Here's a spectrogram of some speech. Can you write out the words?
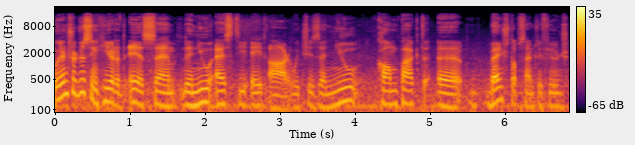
we're introducing here at ASM the new ST8R, which is a new compact uh, benchtop centrifuge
